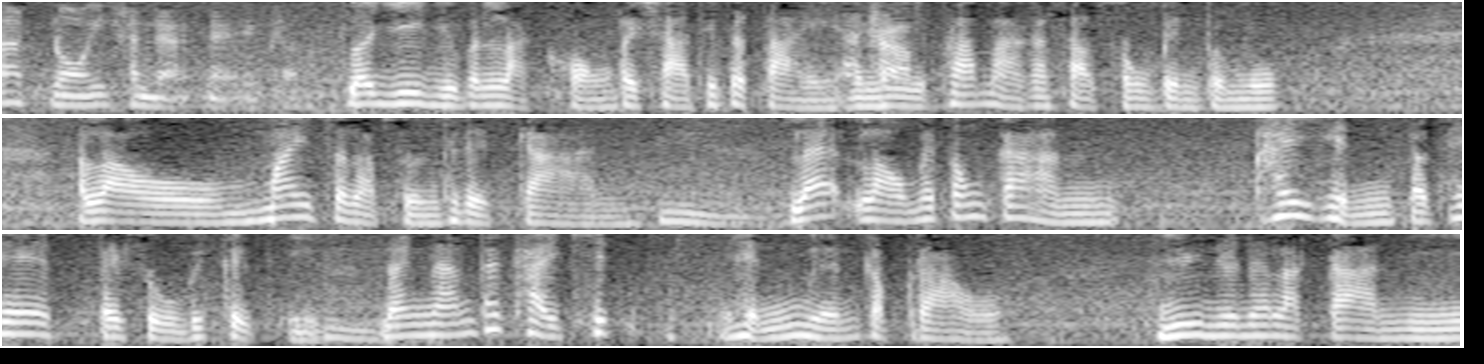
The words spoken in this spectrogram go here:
มากน้อยขนาดไหนครับ เรายืนอยู่บนหลักของประชาธิปไตย อันครับมีพระมหากษัตริย์ทรงเป็นประมุขเราไม่สนับสนุนเผด็จการอืมและเราไม่ต้องการให้เห็นประเทศไปสู่วิกฤตอีกอืมดังนั้นถ้าใครคิดเห็นเหมือนกับเรา ยืนอยู่ในหลักการนี้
